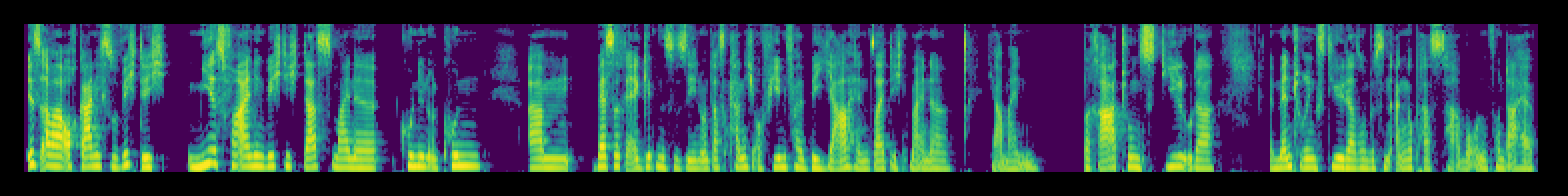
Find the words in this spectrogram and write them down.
Ist aber auch gar nicht so wichtig mir ist vor allen Dingen wichtig, dass meine Kundinnen und Kunden ähm, bessere Ergebnisse sehen. Und das kann ich auf jeden Fall bejahen, seit ich meine, ja, meinen Beratungsstil oder Mentoring-Stil da so ein bisschen angepasst habe. Und von daher,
